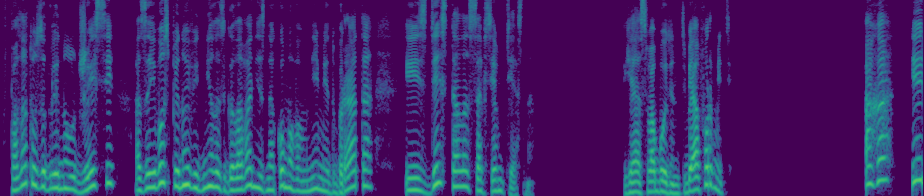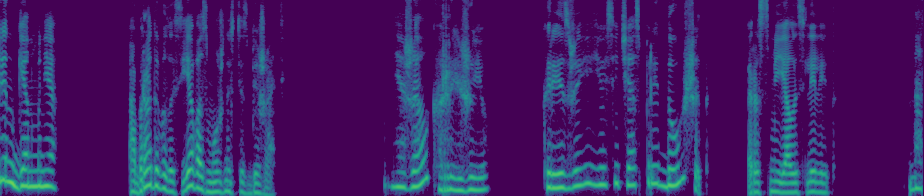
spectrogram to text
В палату заглянул Джесси, а за его спиной виднелась голова незнакомого мне медбрата, и здесь стало совсем тесно. «Я свободен. Тебя оформить?» «Ага, и рентген мне». Обрадовалась я возможности сбежать. «Не жалко рыжую? Крис же ее сейчас придушит», — рассмеялась Лилит. «На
